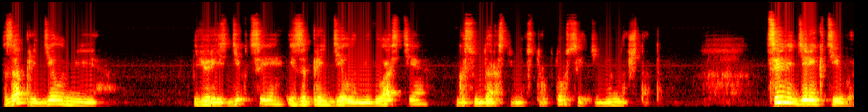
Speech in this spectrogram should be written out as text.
за пределами юрисдикции и за пределами власти государственных структур Соединенных Штатов. Цели директивы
